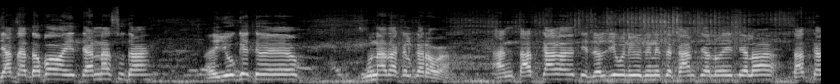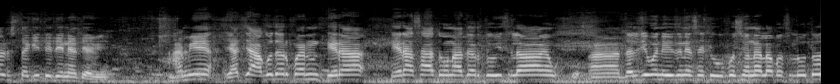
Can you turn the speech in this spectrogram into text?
ज्याचा दबाव आहे त्यांनासुद्धा योग्य ते गुन्हा दाखल करावा. आणि तात्काळ ते जलजीवन योजनेचं काम चालू आहे त्याला तात्काळ स्थगिती देण्यात यावी. आम्ही याच्या अगोदर पण तेरा तेरा सहा दोन हजार चोवीसला जलजीवन योजनेसाठी उपोषणाला बसलो होतो.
